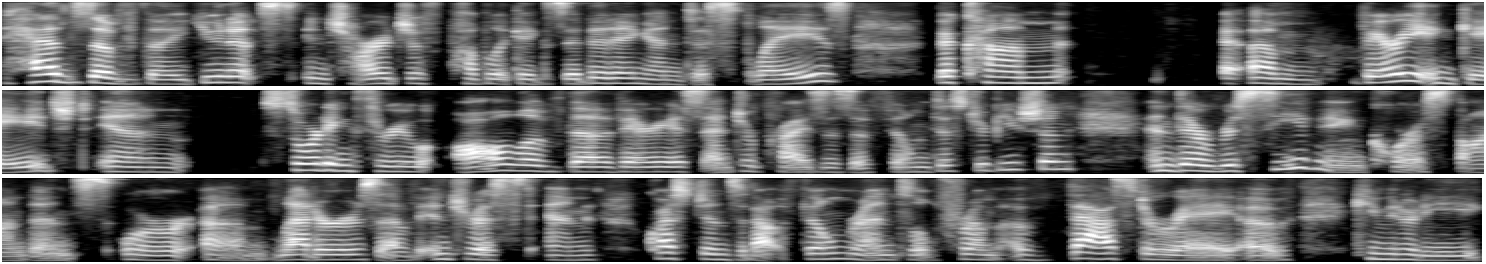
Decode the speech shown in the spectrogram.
heads of the units in charge of public exhibiting and displays become um, very engaged in sorting through all of the various enterprises of film distribution and they're receiving correspondence or um, letters of interest and questions about film rental from a vast array of community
